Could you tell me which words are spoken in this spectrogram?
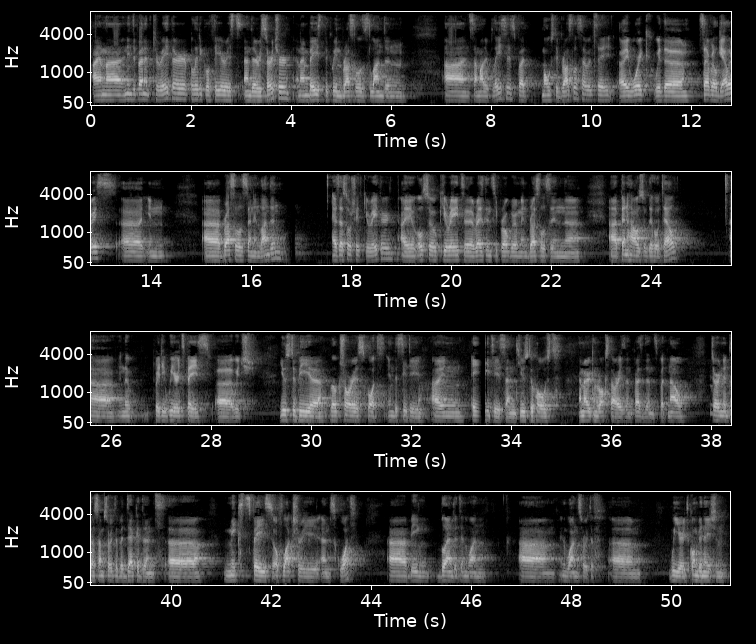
I'm uh, an independent curator, political theorist, and a researcher, and I'm based between Brussels, London, uh, and some other places, but mostly Brussels, I would say. I work with uh, several galleries uh, in uh, Brussels and in London. As associate curator, I also curate a residency program in Brussels in penthouse of the hotel, in a pretty weird space, which used to be a luxurious spot in the city uh, in 80s and used to host American rock stars and presidents, but now turned into some sort of a decadent uh, mixed space of luxury and squat, uh, being blended in one um, in one sort of um, weird combination.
